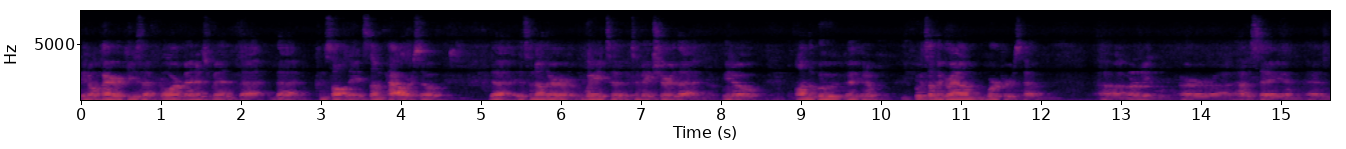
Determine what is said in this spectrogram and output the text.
you know, hierarchies that form management that, that consolidate some power. So the, it's another way to, to make sure that, you know, on the boot, uh, you know, boots on the ground workers have, uh, are, ma- are, uh, have a say and, and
